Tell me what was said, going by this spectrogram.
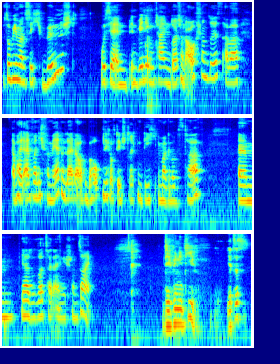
so wie man es sich wünscht, wo es ja in, in wenigen Teilen in Deutschland auch schon so ist, aber, aber halt einfach nicht vermehrt und leider auch überhaupt nicht auf den Strecken, die ich immer genutzt habe. Ähm, ja, so soll es halt eigentlich schon sein. Definitiv. Jetzt ist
